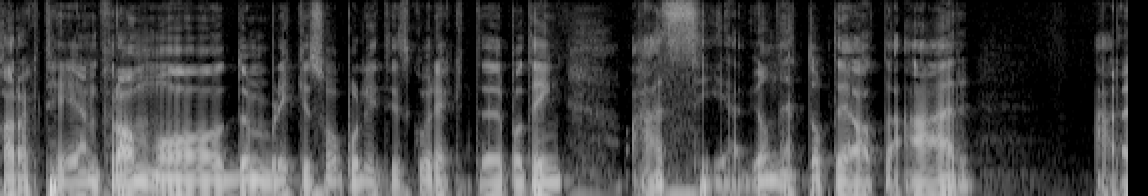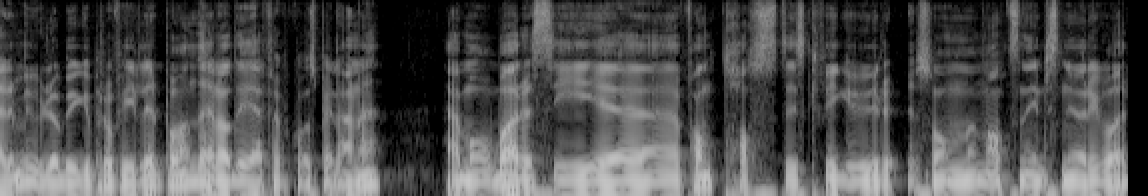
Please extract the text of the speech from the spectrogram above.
karakteren fram, og de blir ikke så politisk korrekte på ting. Og her ser vi jo nettopp det at det er Her er det mulig å bygge profiler på en del av de FFK-spillerne. Jeg må bare si eh, fantastisk figur som Mats Nilsen gjør i går.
